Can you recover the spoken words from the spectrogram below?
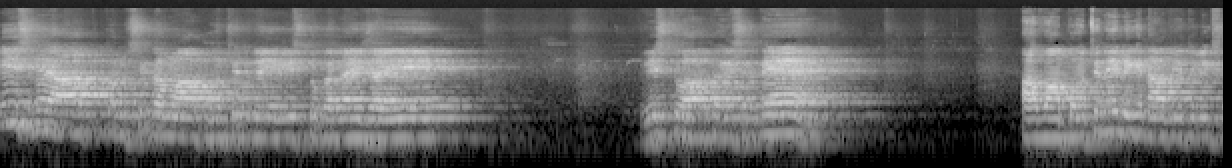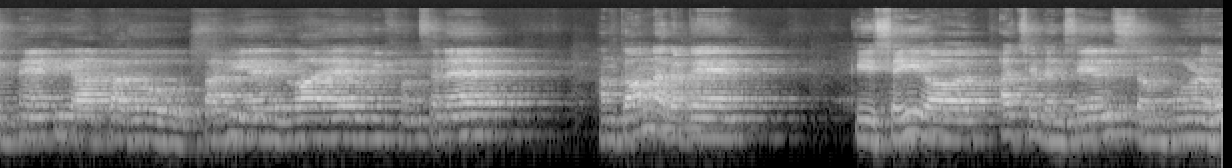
इसमें आप कम से कम आप पहुँचे तो नहीं विश तो करना ही चाहिए। विश तो आप कर सकते हैं। आप वहाँ पहुँचे नहीं, लेकिन आप ये तो लिख सकते हैं कि आपका जो शादी है, विवाह है, जो भी फ़ंक्शन है, हम कामना करते हैं। कि सही और अच्छे ढंग से संपूर्ण हो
